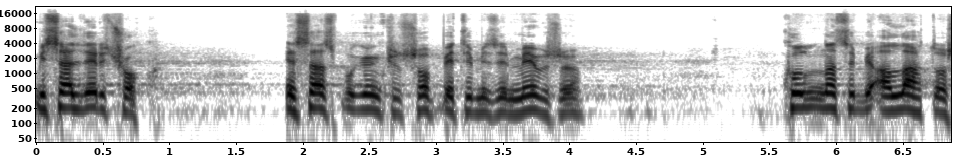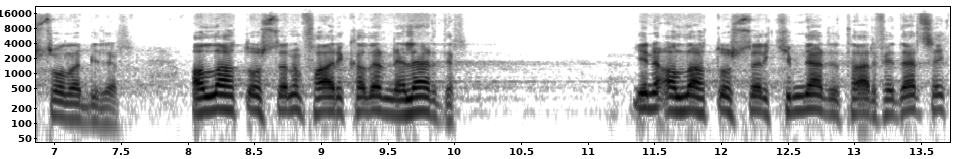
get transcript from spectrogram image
Misalleri çok. Esas bugünkü sohbetimizin mevzu kul nasıl bir Allah dostu olabilir? Allah dostlarının farikaları nelerdir? Yine Allah dostları kimlerdir tarif edersek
